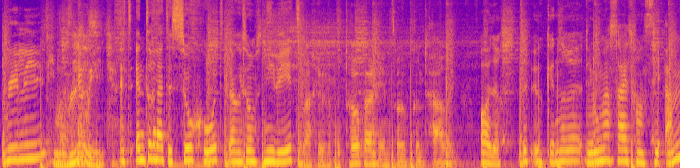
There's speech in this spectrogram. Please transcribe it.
Really? Really? Het internet is zo groot dat je soms niet weet. Waar je betrouwbaar info kunt halen. Ouders, tip uw kinderen de jongenssite van CM.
